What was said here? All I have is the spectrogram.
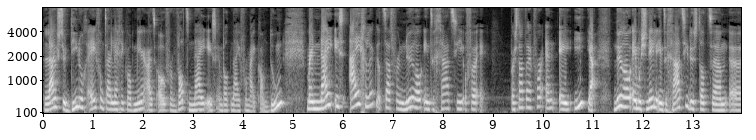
luister die nog even. Want daar leg ik wat meer uit over wat NIJ is en wat NIJ voor mij kan doen. Maar NIJ is eigenlijk, dat staat voor neuro-integratie of... Uh, Waar staat het eigenlijk voor? NEI? Ja, neuro-emotionele integratie. Dus dat um, uh,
